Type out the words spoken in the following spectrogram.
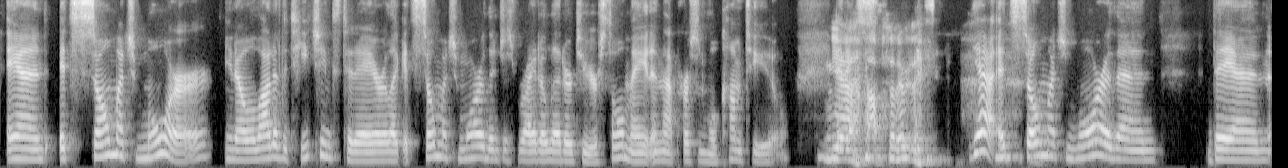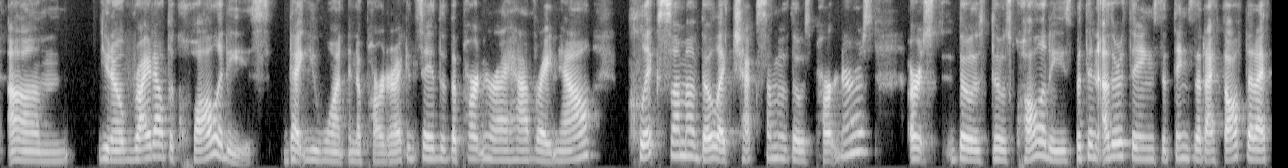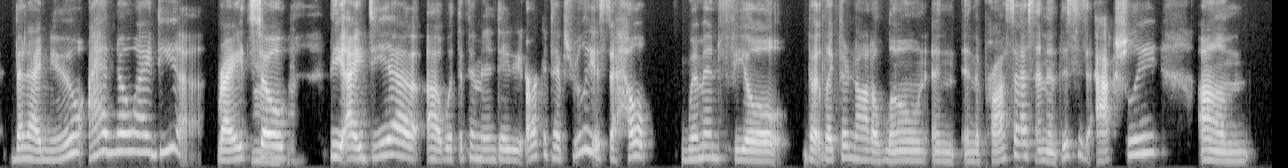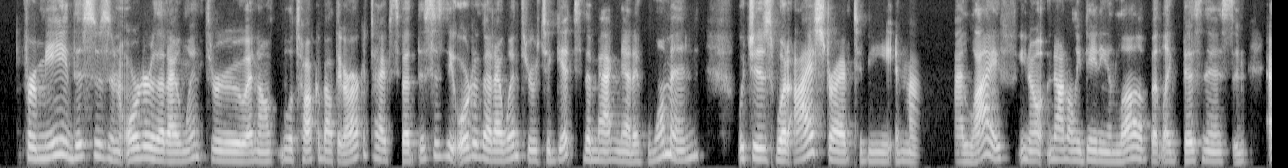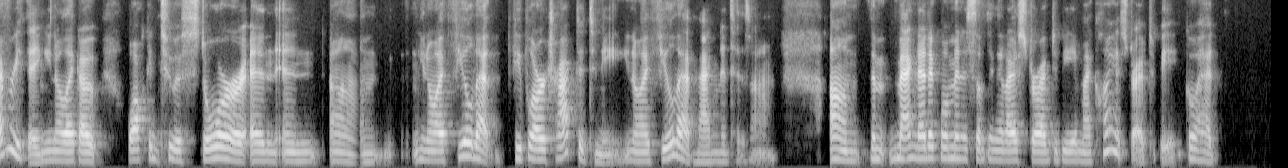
and it's so much more you know a lot of the teachings today are like it's so much more than just write a letter to your soulmate and that person will come to you. Yeah absolutely. it's, yeah it's so much more than than um you know write out the qualities that you want in a partner. I can say that the partner i have right now click some of those like check some of those partners or those those qualities. But then other things the things that i thought that i that i knew i had no idea right? Mm-hmm. so the idea uh, with the feminine dating archetypes really is to help women feel that like they're not alone in in the process and that this is actually um for me this is an order that i went through and I'll, we'll talk about the archetypes but this is the order that i went through to get to the magnetic woman which is what i strive to be in my my life, you know, not only dating and love, but like business and everything, you know, like I walk into a store and, and, um, you know, I feel that people are attracted to me, you know, I feel that magnetism. Um, the magnetic woman is something that I strive to be and my clients strive to be. Go ahead.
